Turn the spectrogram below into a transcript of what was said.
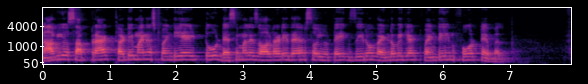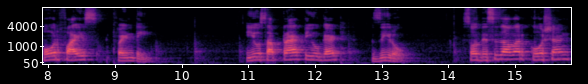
Now you subtract 30 minus 28, 2 decimal is already there. So you take 0. When do we get 20 in 4 table? 4 5s 20. You subtract, you get 0. So this is our quotient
